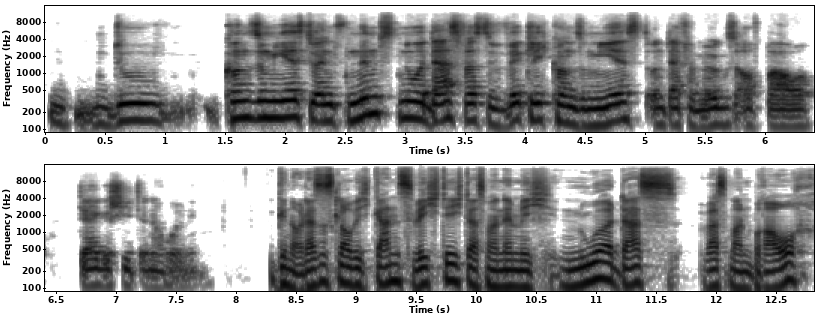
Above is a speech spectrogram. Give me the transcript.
du konsumierst, du entnimmst nur das, was du wirklich konsumierst und der Vermögensaufbau, der geschieht in der Holding. Genau, das ist, glaube ich, ganz wichtig, dass man nämlich nur das was man braucht,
